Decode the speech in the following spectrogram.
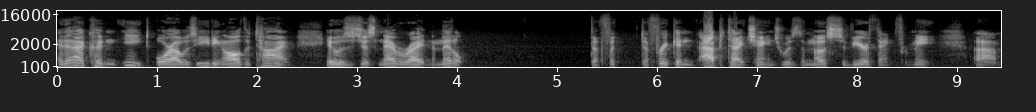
And then I couldn't eat, or I was eating all the time. It was just never right in the middle. The, the freaking appetite change was the most severe thing for me. Um,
